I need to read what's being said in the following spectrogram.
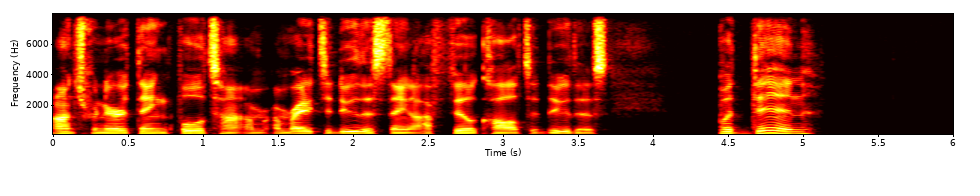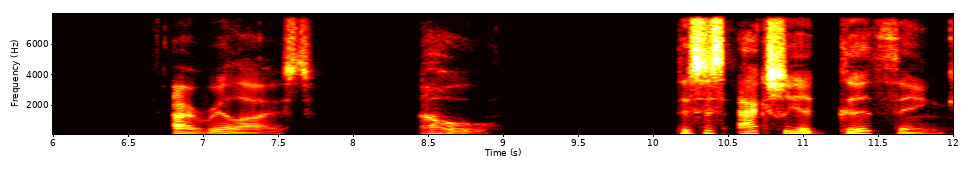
entrepreneur thing full time. I'm, I'm ready to do this thing. I feel called to do this. But then I realized no, this is actually a good thing.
